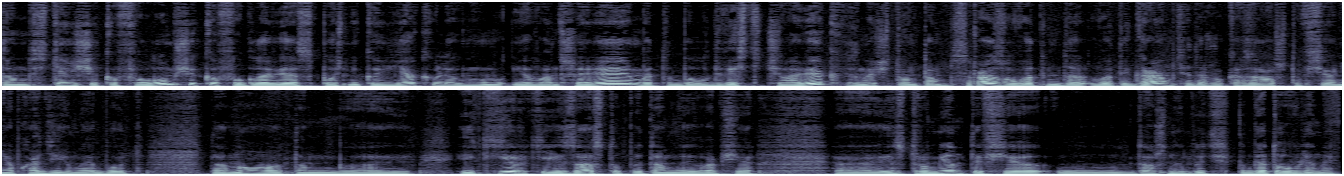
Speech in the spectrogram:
там стенщиков и ломщиков во главе с Постником Яковлевым и Иван Ширяем. Это было 200 человек. И, значит, он там сразу в, этом, в этой грамоте даже указал, что все необходимое будет дано, там и кирки, и заступы, там и вообще Э, инструменты все должны быть подготовлены.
